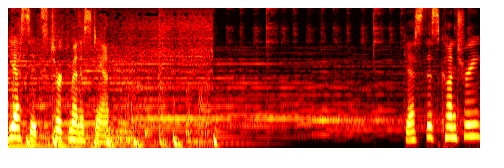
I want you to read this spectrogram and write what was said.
Yes, it's Turkmenistan. Guess this country?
